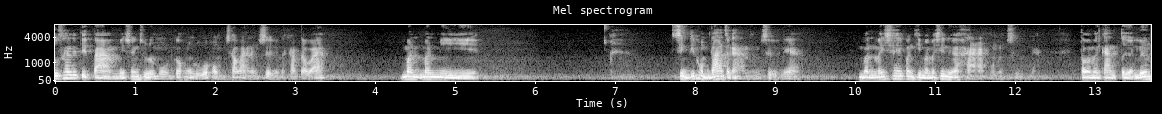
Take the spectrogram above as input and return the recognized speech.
ทุกท่านที่ติดตาม Mission to the Moon ก็คงรู้ว่าผมชอบอ่านหนังสือนะครับ แต่ว่ามันมันมี สิ่งที่ผมได้จากการอ่านหนังสือเนี่ย มันไม่ใช่บางทีมันไม่ใช่เนื้อหาของหนังสือนะแต่มันเป็นการเตือนเรื่อง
